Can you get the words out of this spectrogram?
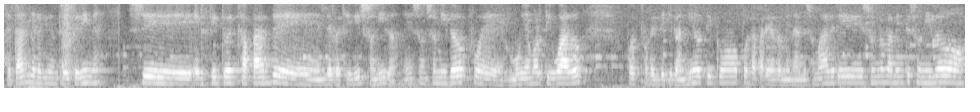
fetal, de la vida intrauterina, el feto es capaz de, recibir sonidos. ¿eh? Son sonidos pues, muy amortiguados pues, por el líquido amniótico, por la pared abdominal de su madre. Son normalmente sonidos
